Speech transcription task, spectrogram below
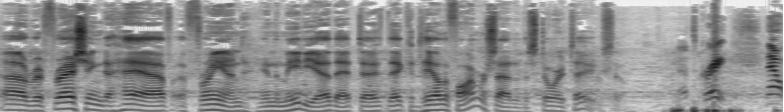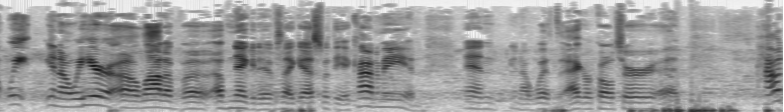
uh, refreshing to have a friend in the media that uh, that could tell the farmer side of the story too. So. That's great. Now we, you know, we hear a lot of uh, of negatives, I guess, with the economy and and you know with agriculture. And how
